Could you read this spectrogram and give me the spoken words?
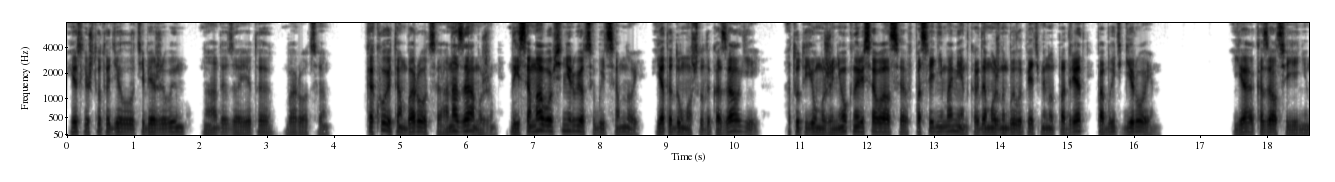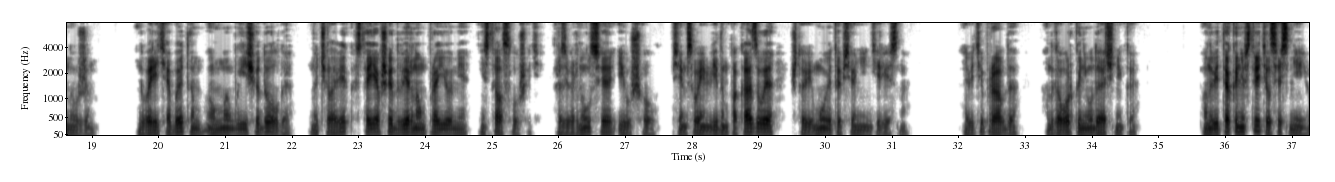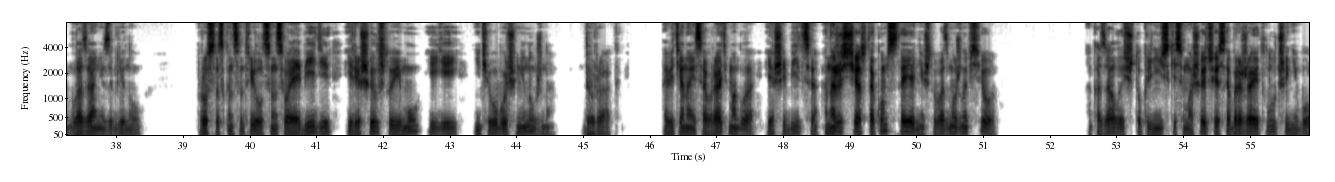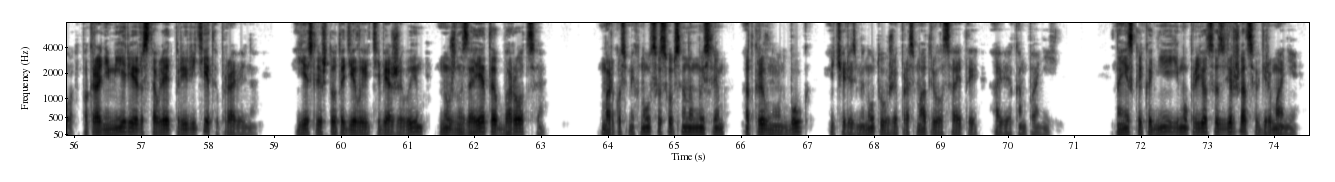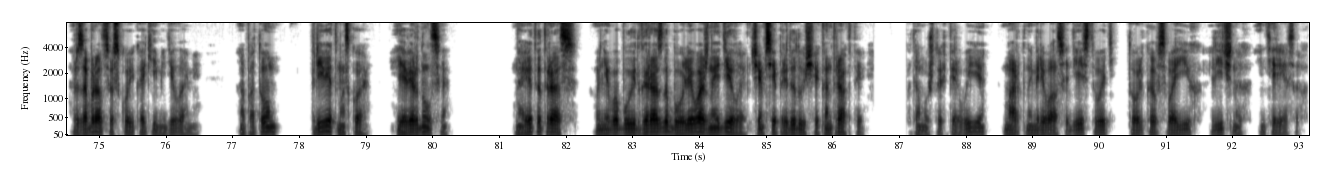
Если что-то делало тебя живым, надо за это бороться. Какое там бороться? Она замужем. Да и сама вовсе не рвется быть со мной. Я-то думал, что доказал ей. А тут ее муженек нарисовался в последний момент, когда можно было пять минут подряд побыть героем. Я оказался ей не нужен. Говорить об этом он мог бы еще долго, но человек, стоявший в дверном проеме, не стал слушать, развернулся и ушел, всем своим видом показывая, что ему это все неинтересно. А ведь и правда, отговорка неудачника. Он ведь так и не встретился с ней, в глаза не заглянул. Просто сконцентрировался на своей обиде и решил, что ему и ей ничего больше не нужно. Дурак. А ведь она и соврать могла, и ошибиться. Она же сейчас в таком состоянии, что возможно все. Оказалось, что клинический сумасшедший соображает лучше него, по крайней мере, расставляет приоритеты правильно. Если что-то делает тебя живым, нужно за это бороться. Марк усмехнулся собственным мыслям, открыл ноутбук и через минуту уже просматривал сайты авиакомпаний. На несколько дней ему придется задержаться в Германии, разобраться с кое-какими делами. А потом... «Привет, Москва! Я вернулся!» На этот раз у него будет гораздо более важное дело, чем все предыдущие контракты, потому что впервые Марк намеревался действовать только в своих личных интересах.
